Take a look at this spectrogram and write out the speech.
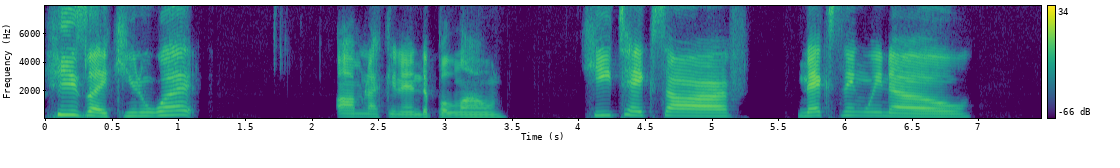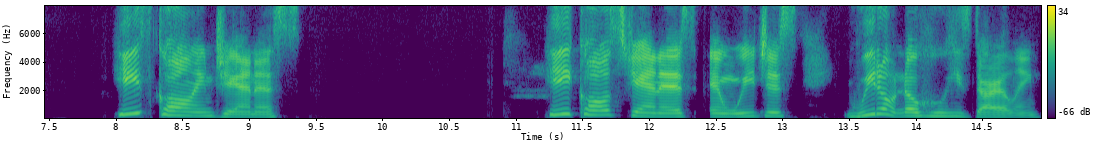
he's like, you know what? I'm not going to end up alone. He takes off. Next thing we know, he's calling Janice. He calls Janice, and we just, we don't know who he's dialing.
